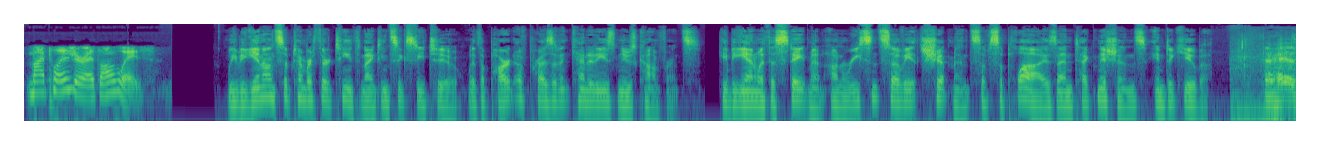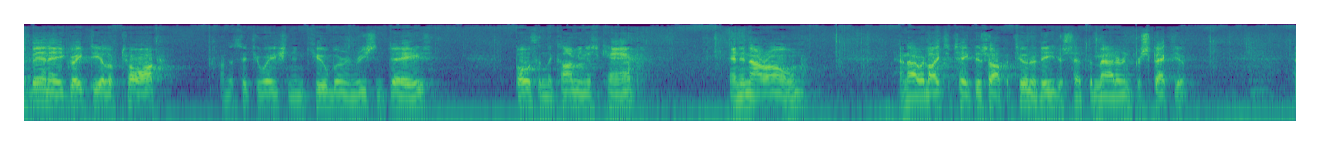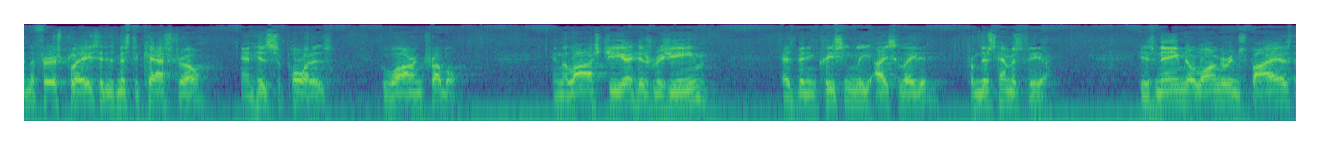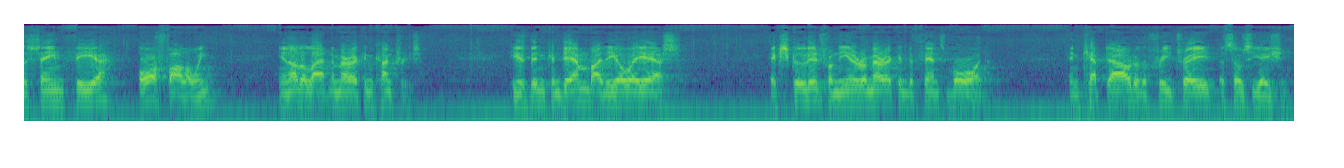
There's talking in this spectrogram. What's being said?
My pleasure, as always. We begin on September 13, 1962, with a part of President Kennedy's news conference. He began with a statement on recent Soviet shipments of supplies and technicians into Cuba. There has been a great deal of talk on the situation in Cuba in recent days, both in the communist camp and in our own, and I would like to take this opportunity to set the matter in perspective. In the first place, it is Mr. Castro and his supporters who are in trouble. In the last year, his regime has been increasingly isolated from this hemisphere. His name no longer inspires the same fear or following in other Latin American countries. He has been condemned by the OAS, excluded from the Inter American Defense Board, and kept out of the Free Trade Association.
